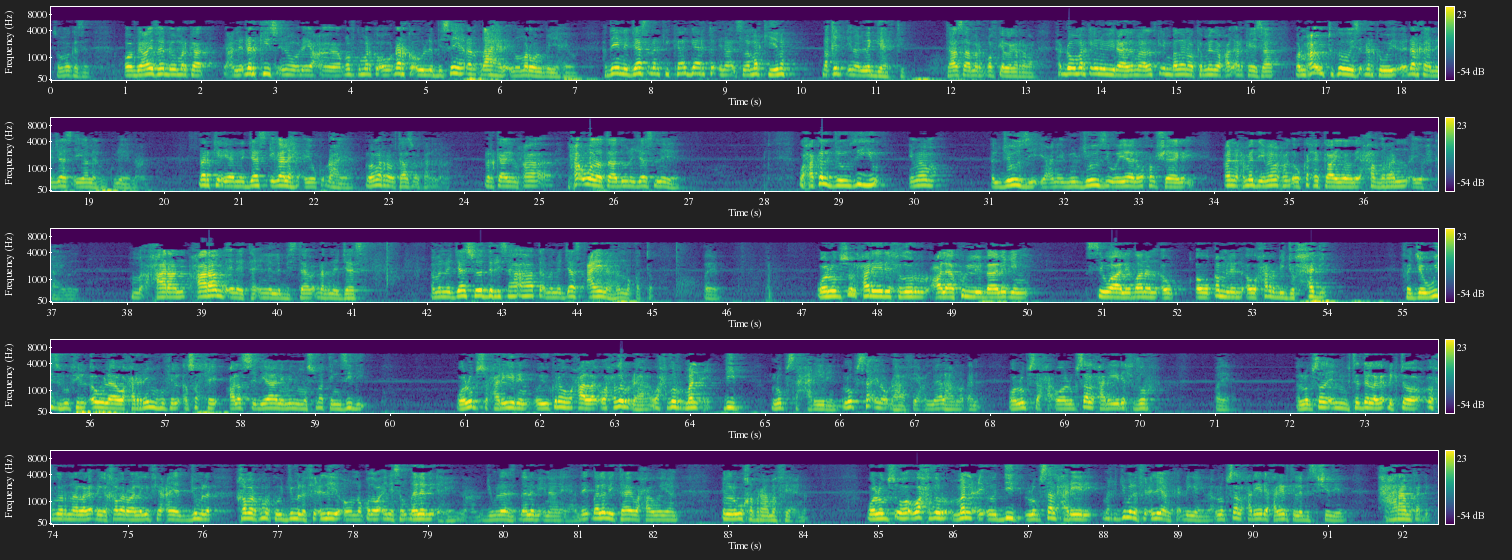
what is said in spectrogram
soo ma kasin. Oo bixays hadhow marka yani dharkiis inuu qofku marka uu dharka uu labisan yahay dhar daahira inuu mar walba yahay. Hadday najaas dharkii kaa gaarto inaad isla markiiba dhaqid inaad la gaartid taasaa marka qofkii laga rabaa. Hadhow marka inuu yidhaahdo ma dadka in badanoo kamida waxaad arkaysaa war maxaa u tuka weysa dharka dharkaa najaas iga leh uu kuleeyahay nacam dharkii ayaa najaas iga leh ayuu ku dhahayaa lama rabo taas oo kale nacam dharkaagi maxaa maxaa u wadataa hadduu najaas leeyahay? Waxaa kal jawziyu imaam aljawzi yani ibnuljawzi weeyaan wuxuu sheegay can axmedi imaam axmed uu ka xikaayooday xadran ayuu xikaayooday. Xaaraan xaaraanba inay tahay in la labistaaba dhar najaasa ama najaas soo darisa ha ahaato ama najaas cayna ha noqoto. Ayb. Walubsu lxariiri xdur calaa kuli baaliqin siwaa lidanan aw qamlin aw xarbi juxadi. Fajawizhu fi lwlaa waxarimhu fi lasaxi cala asibyaani min musmatin zidi. Walubsu xariirin wayukrahu waxdur dhahaa waxdur manci diid. Lubsa xariirin lubsa inuu dhahaa fiican meelahan oo dhan. Waa lubsalxariiri xdur lubsada in mubtada laga dhigto uxdurna laga dhiga khabar waa laga fiicanya jumla khabarku markuu jumla ficliya ou noqdo waa inaysan dalabi ahayn. Nacam jumladaas dalabi inaanay ahayn. Hadday dalabi tahay waxaa weeyaan in lagu khabraa ma fiicna. Waxdur manci oo diid lubsal xariiri. Marka jumla ficliyaan ka dhigaynaa lubsal xariiri xariirta labisashadeeda xaaraam ka dhig.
